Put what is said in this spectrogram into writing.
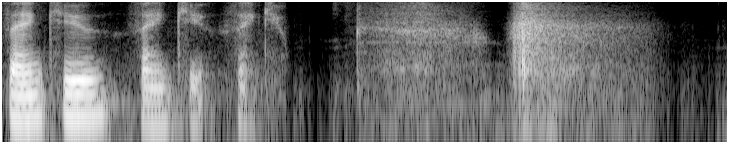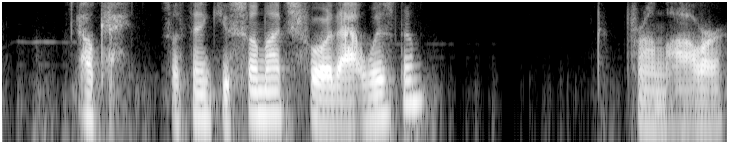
Thank you, thank you, thank you. Okay, so thank you so much for that wisdom from our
